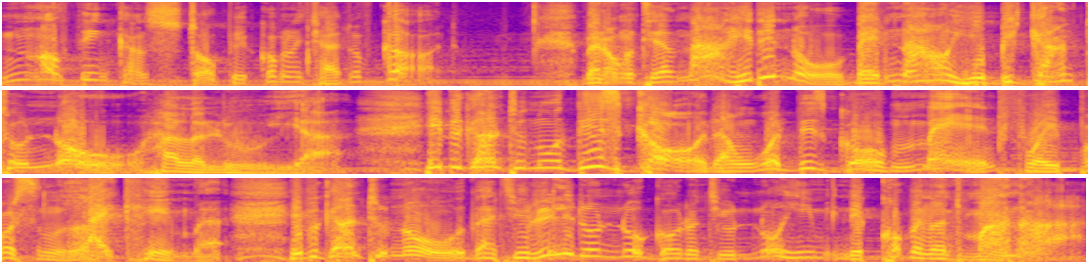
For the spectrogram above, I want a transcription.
Nothing can stop a covenant child of God. But until now, he didn't know. But now he began to know. Hallelujah. He began to know this God and what this God meant for a person like him. He began to know that you really don't know God until you know him in a covenant manner.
